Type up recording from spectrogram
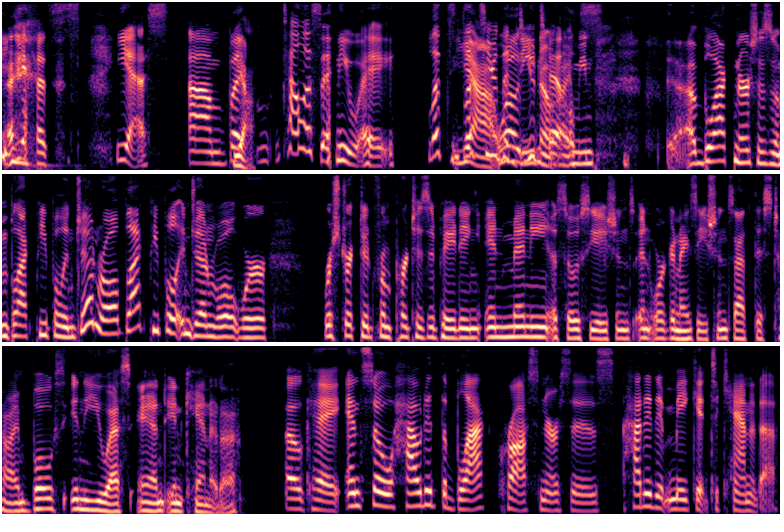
yes. Yes. Um but Yeah. tell us anyway. Let's let's hear the well, details. you know, I mean, uh, black nurses and black people in general, black people in general were restricted from participating in many associations and organizations at this time, both in the US and in Canada. Okay. And so how did the Black Cross nurses how did it make it to Canada?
